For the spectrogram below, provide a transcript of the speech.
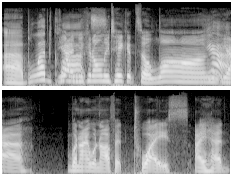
uh blood clots Yeah, and you can only take it so long. Yeah. Yeah. When I went off it twice, I had,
